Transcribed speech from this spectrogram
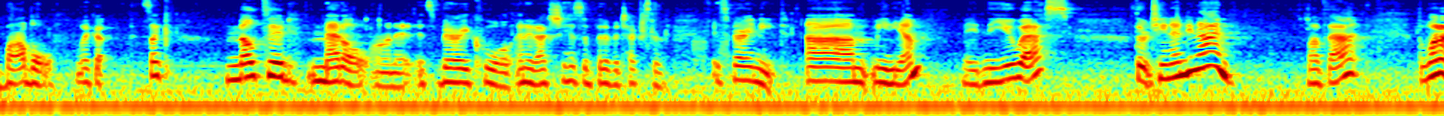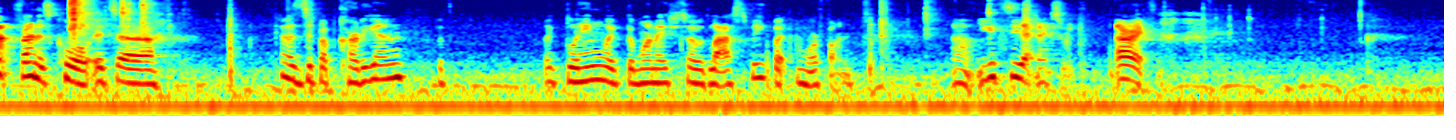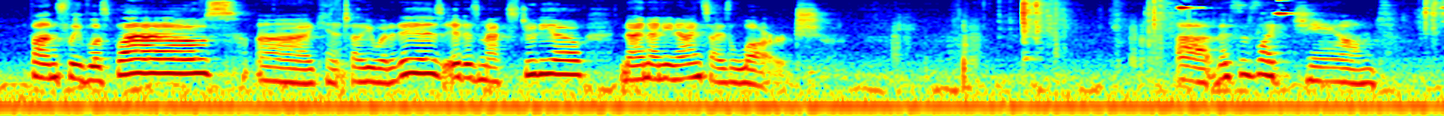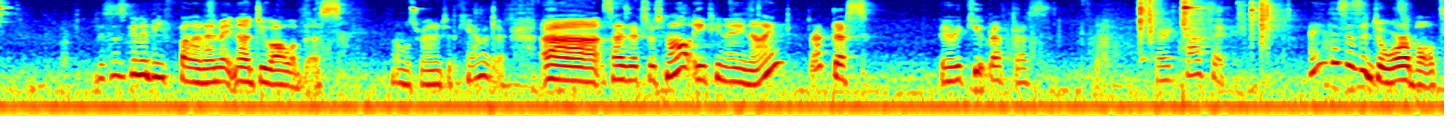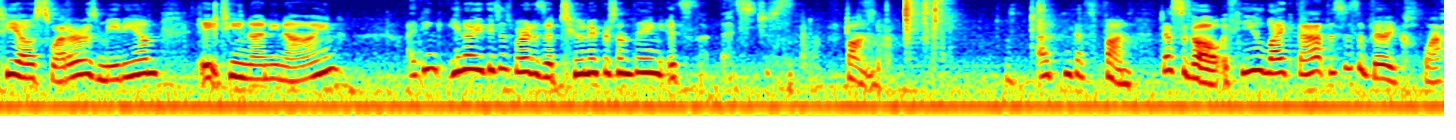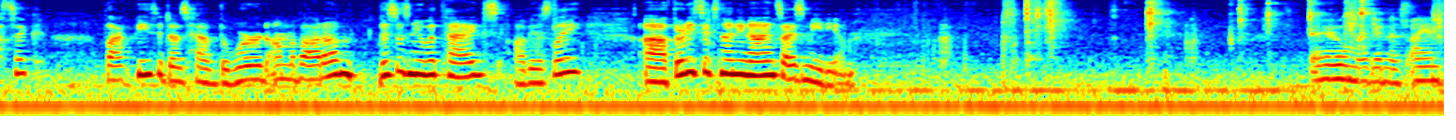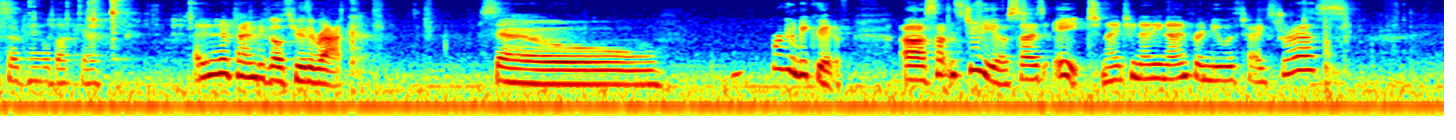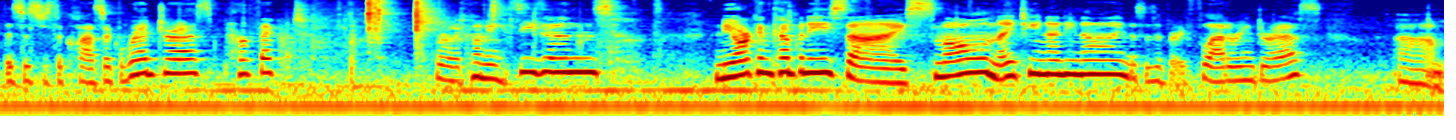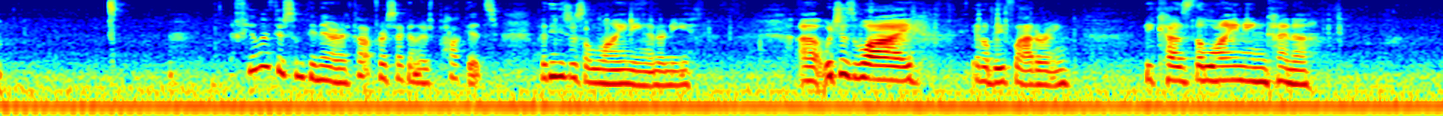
bobble. Like a. It's like melted metal on it. It's very cool, and it actually has a bit of a texture. It's very neat. Um, medium, made in the U.S., $13.99. Love that. The one up front is cool. It's a kind of zip-up cardigan with like bling, like the one I showed last week, but more fun. Um, you can see that next week. All right. Fun sleeveless blouse. Uh, I can't tell you what it is. It is Max Studio, $9.99, size large. Uh, this is like jammed. This is going to be fun. I might not do all of this. Almost ran into the camera there. Uh, size extra small, $18.99. Wrap dress. Very cute wrap dress. Very classic. I think this is adorable. T.O. sweaters, medium, $18.99. I think, you know, you could just wear it as a tunic or something. It's, it's just fun. I think that's fun. Jessica, if you like that, this is a very classic black piece. It does have the word on the bottom. This is new with tags, obviously. Uh, $36.99, size medium. Oh my goodness, I am so tangled up here. I didn't have time to go through the rack. So we're gonna be creative. Uh, Sutton Studio, size 8, $19.99 for a new with tags dress. This is just a classic red dress, perfect for the coming seasons. New York and Company, size small, $19.99. This is a very flattering dress. Um, I feel like there's something there, and I thought for a second there's pockets, but I think it's just a lining underneath, uh, which is why it'll be flattering, because the lining kind of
